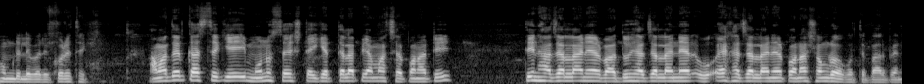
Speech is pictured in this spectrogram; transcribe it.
হোম ডেলিভারি করে থাকি। আমাদের কাছ থেকে এই মনোসেক্স টাইগার তেলাপিয়া মাছের পোনাটি তিন হাজার লাইনের বা দুই হাজার লাইনের ও এক হাজার লাইনের পোনা সংগ্রহ করতে পারবেন।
